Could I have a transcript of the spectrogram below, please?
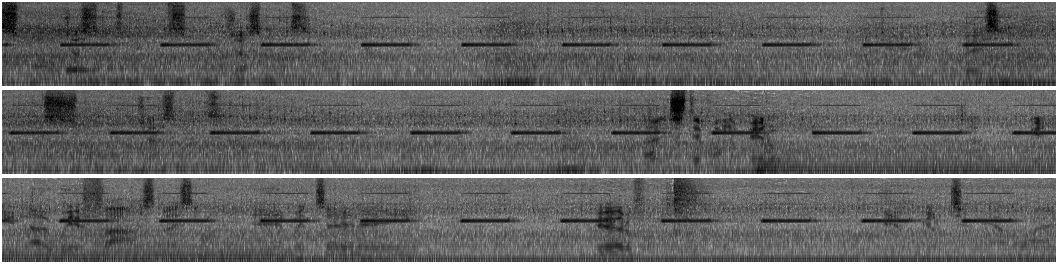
Small adjustments, people, small adjustments. Reverse it. Small adjustments. Don't step on the pedal. It'll get you nowhere fast, basically. And we're turning. Beautiful. Yeah, we're gonna turn the other way.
